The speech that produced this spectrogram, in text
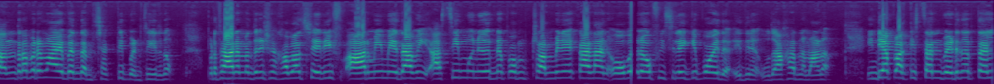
തന്ത്രപരമായ ബന്ധം ശക്തിപ്പെടുത്തിയിരുന്നു. പ്രധാനമന്ത്രി ഷഹബാസ് ഷെരീഫ് ആർമി മേധാവി അസീം മുനീറിനൊപ്പം ട്രംപിനെ കാണാൻ ഓവൽ ഓഫീസിലേക്ക് പോയത് ഇതിന് ഉദാഹരണമാണ്. ഇന്ത്യ പാകിസ്ഥാൻ വെടിനിർത്തൽ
